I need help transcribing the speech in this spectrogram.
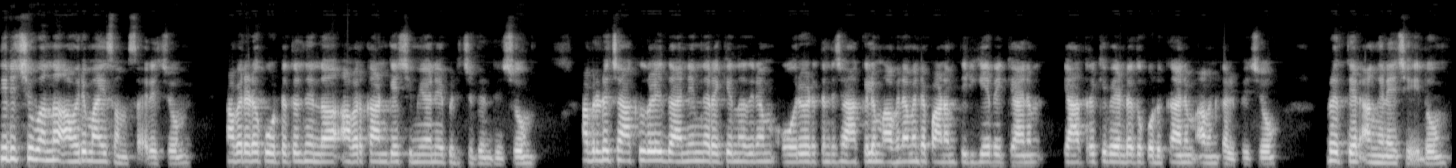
തിരിച്ചു വന്ന് അവരുമായി സംസാരിച്ചു. അവരുടെ കൂട്ടത്തിൽ നിന്ന് അവർ കാൺകെ ശിമിയോനെ പിടിച്ചു ബന്ധിച്ചു. അവരുടെ ചാക്കുകളിൽ ധാന്യം നിറയ്ക്കുന്നതിനും ഓരോരുത്തന്റെ ചാക്കിലും അവനവന്റെ പണം തിരികെ വെക്കാനും യാത്രയ്ക്ക് വേണ്ടത് കൊടുക്കാനും അവൻ കൽപ്പിച്ചു. ഭൃത്യൻ അങ്ങനെ ചെയ്തു.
